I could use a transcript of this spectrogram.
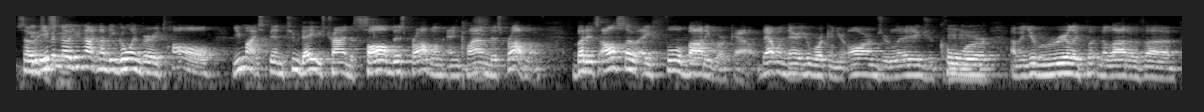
So even though you're not going to be going very tall, you might spend two days trying to solve this problem and climb this problem. But it's also a full body workout. That one there, you're working your arms, your legs, your core. I mean, you're really putting a lot of uh,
